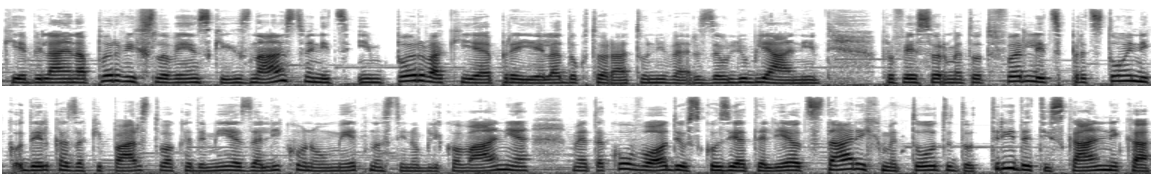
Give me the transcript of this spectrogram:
ki je bila ena prvih slovenskih znanstvenic in prva, ki je prejela doktorat Univerze v Ljubljani. Profesor Metod Frlic, predstojnik oddelka za kiparstvo Akademije za likovno umetnost in oblikovanje, me je tako vodil skozi atelje od starih metod metod do 3D tiskalnika,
